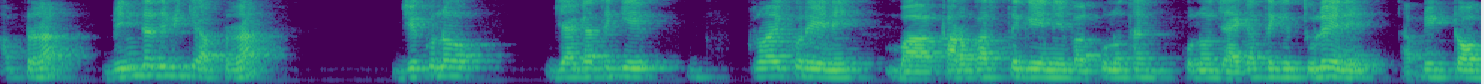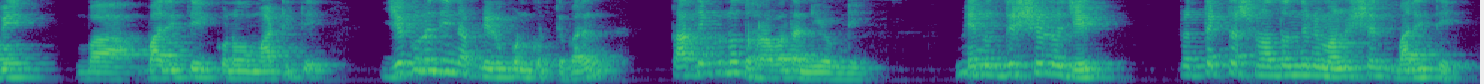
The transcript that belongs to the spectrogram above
আপনারা বৃন্দা দেবীকে আপনারা যে কোনো জায়গা থেকে ক্রয় করে এনে বা কারও কাছ থেকে এনে বা কোনো কোনো জায়গা থেকে তুলে এনে আপনি টবে বা বাড়িতে কোনো মাটিতে যে কোনো দিন আপনি রোপণ করতে পারেন, তাতে কোনো ধরাবাধা নিয়ম নেই। মেন উদ্দেশ্য হলো যে, প্রত্যেকটা সনাতনী মানুষের বাড়িতে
